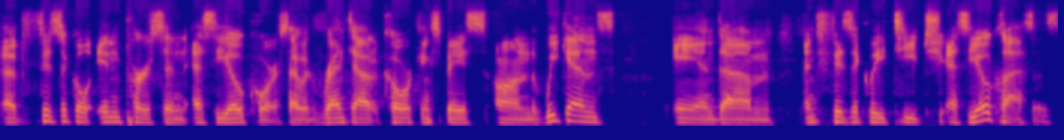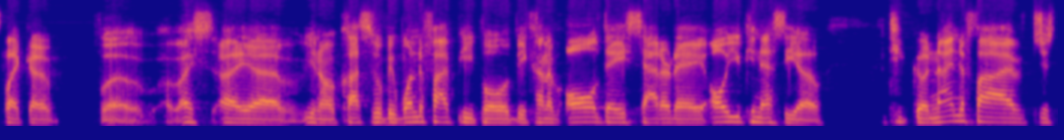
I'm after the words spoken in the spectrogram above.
a physical in-person seo course. I would rent out a co-working space on the weekends and um, and physically teach seo classes. Like a uh, I, I uh, you know classes would be one to five people. It'd be kind of all day saturday all you can seo to go nine to five just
